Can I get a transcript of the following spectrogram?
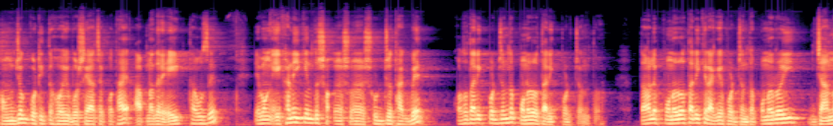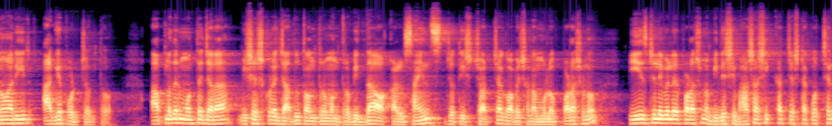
সংযোগ গঠিত হয়ে বসে আছে কোথায়? আপনাদের এইট হাউসে এবং এখানেই কিন্তু সূর্য থাকবে। কত তারিখ পর্যন্ত? পনেরো তারিখ পর্যন্ত। তাহলে পনেরো তারিখের আগে পর্যন্ত, পনেরোই জানুয়ারির আগে পর্যন্ত। আপনাদের মধ্যে যারা, বিশেষ করে জাদু তন্ত্রমন্ত্রবিদ্যা অকাল সায়েন্স জ্যোতিষ চর্চা, গবেষণামূলক পড়াশুনো পিএইচডি লেভেলের পড়াশুনো, বিদেশি ভাষা শিক্ষার চেষ্টা করছেন,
